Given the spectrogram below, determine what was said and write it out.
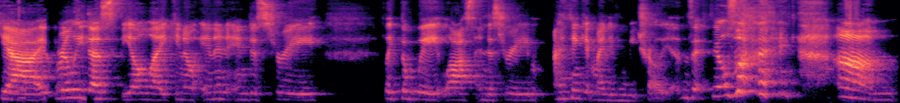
Yeah, it really does feel like, you know, in an industry like the weight loss industry, I think it might even be trillions. It feels like um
